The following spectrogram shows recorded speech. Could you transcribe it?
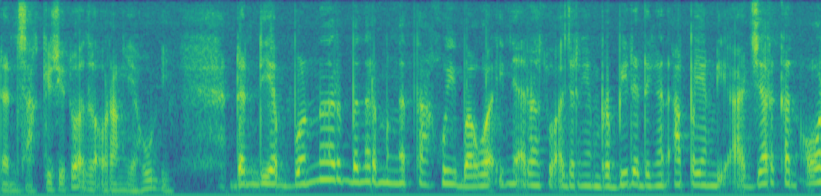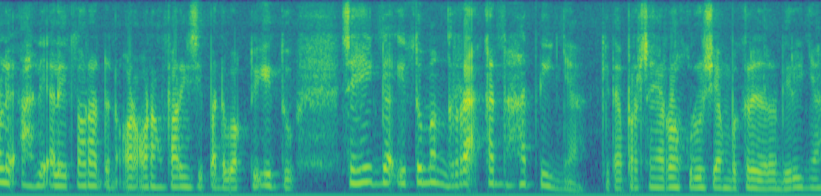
Dan Sakius itu adalah orang Yahudi. Dan dia benar-benar mengetahui bahwa ini adalah suatu ajaran yang berbeda dengan apa yang diajarkan oleh ahli-ahli Taurat dan orang-orang Farisi pada waktu itu. Sehingga itu menggerakkan hatinya. Kita percaya roh kudus yang bekerja dalam dirinya.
